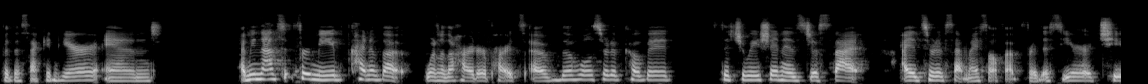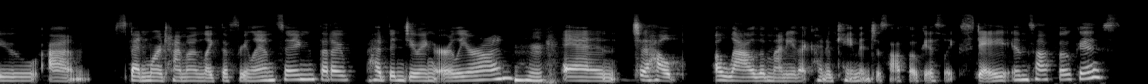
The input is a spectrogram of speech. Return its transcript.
for the second year. And I mean, that's for me kind of the one of the harder parts of the whole sort of COVID situation is just that I had sort of set myself up for this year to um, spend more time on like the freelancing that I had been doing earlier on mm-hmm. and to help allow the money that kind of came into soft focus like stay in soft focus.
